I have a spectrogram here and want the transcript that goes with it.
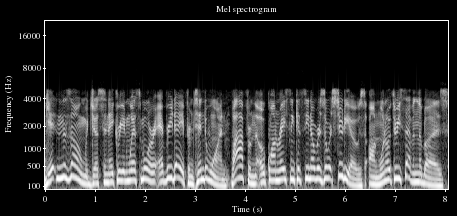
Get in the zone with Justin Acree and Wes Moore every day from 10 to 1, live from the Oaklawn Racing Casino Resort Studios on 1037 The Buzz.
